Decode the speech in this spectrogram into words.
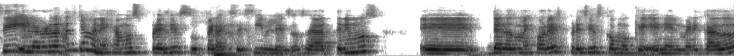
Sí, y la verdad es que manejamos precios súper accesibles. O sea, tenemos eh, de los mejores precios como que en el mercado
